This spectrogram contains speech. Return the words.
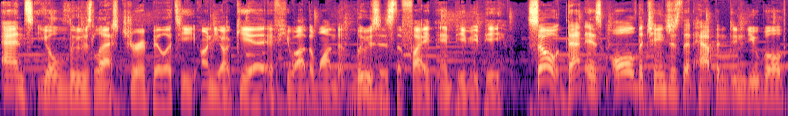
and you'll lose less durability on your gear if you are the one that loses the fight in PvP. So that is all the changes that happened in New World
